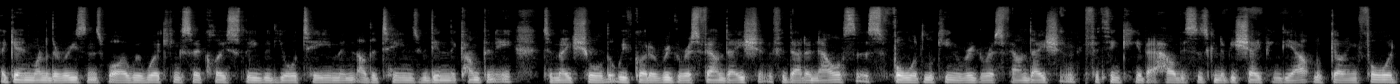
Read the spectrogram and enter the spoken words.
again, one of the reasons why we're working so closely with your team and other teams within the company to make sure that we've got a rigorous foundation for that analysis, forward looking, rigorous foundation for thinking about how this is going to be shaping the outlook going forward.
